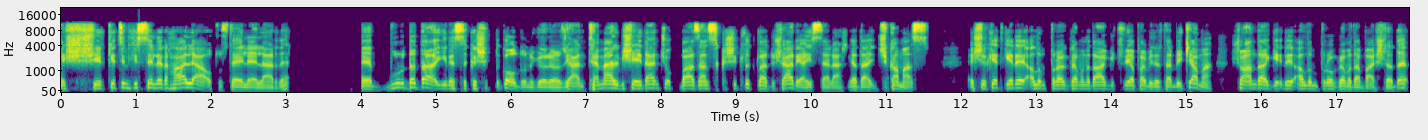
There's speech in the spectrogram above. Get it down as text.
E, şirketin hisseleri hala 30 TL'lerde. E, burada da yine sıkışıklık olduğunu görüyoruz. Yani temel bir şeyden çok bazen sıkışıklıkla düşer ya hisseler ya da çıkamaz. E, şirket geri alım programını daha güçlü yapabilir tabii ki ama şu anda geri alım programı da başladı.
